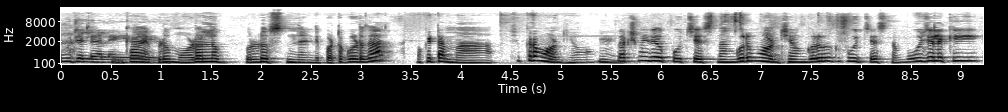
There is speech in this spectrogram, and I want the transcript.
పూజలు ఇంకా ఇప్పుడు మోడల్లో పురుడు వస్తుందండి పుట్టకూడదా? ఒకటమ్మా శుక్రమౌఢ్యం లక్ష్మీదేవి పూజ చేస్తున్నాం గురుమౌఢ్యం గురువుకి పూజ చేస్తున్నాం. పూజలకి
